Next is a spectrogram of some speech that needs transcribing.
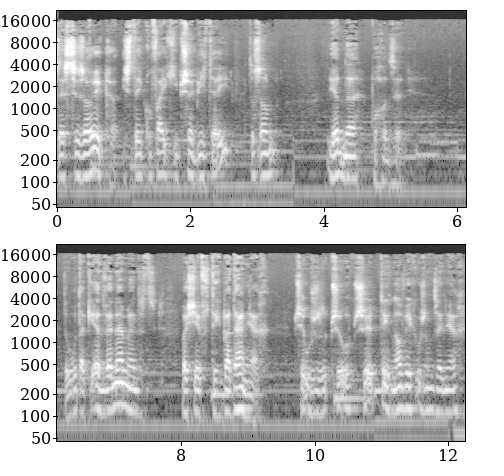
ze scyzoryka i z tej kufajki przebitej to są jedne pochodzenie. To był taki ewenement właśnie w tych badaniach przy, przy, przy tych nowych urządzeniach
